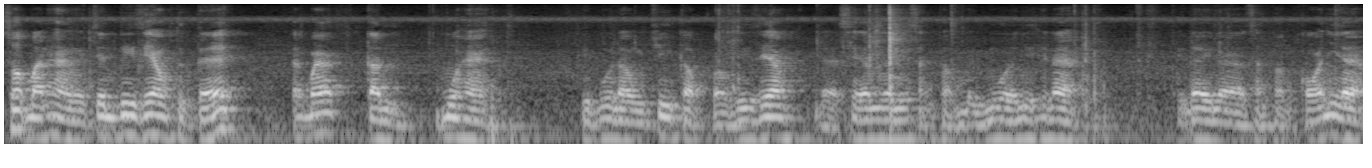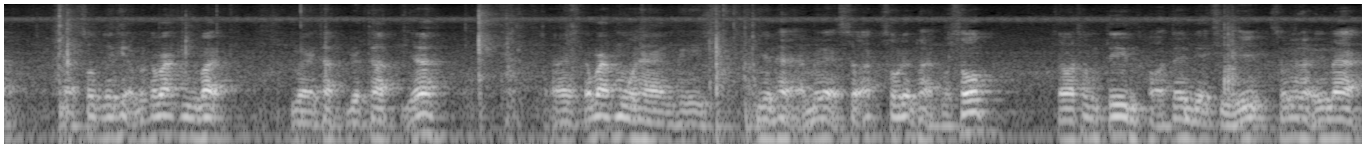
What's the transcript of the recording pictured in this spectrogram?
shop bán hàng ở trên video thực tế các bác cần mua hàng thì vui lòng truy cập vào video để xem những sản phẩm mình mua như thế nào. Thì đây là sản phẩm có như nào. Là shop giới thiệu với các bác như vậy. Người thật việc thật nhé Đây, các bác mua hàng thì liên hệ với lại số, số điện thoại của shop. Cho thông tin hỏi tên địa chỉ số điện thoại liên lạc.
